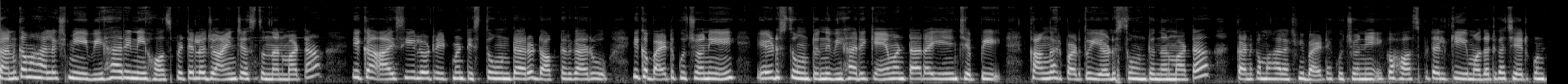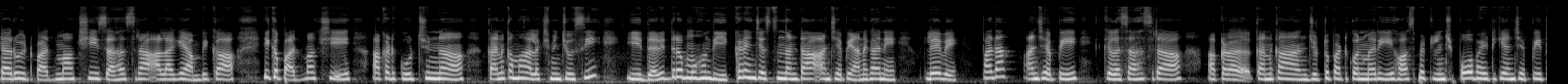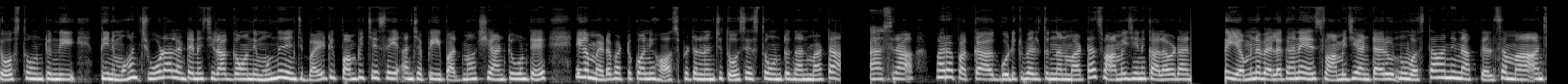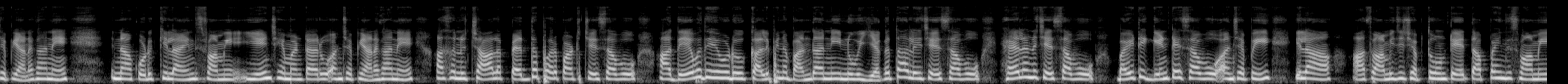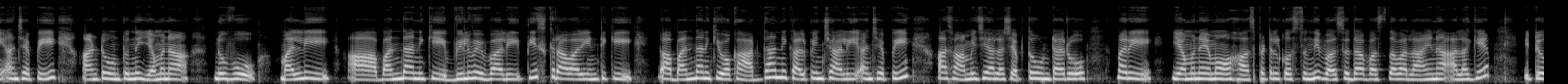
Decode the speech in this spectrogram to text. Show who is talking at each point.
Speaker 1: కనక మహాలక్ష్మి విహారిని హాస్పిటల్లో జాయిన్ చేస్తుందన్నమాట. ఇక ఐసీయూలో ట్రీట్మెంట్ ఇస్తూ ఉంటారు డాక్టర్ గారు. ఇక బయట కూర్చొని ఏడుస్తూ ఉంటుంది విహారికి ఏమంటారా ఏం చెప్పి కంగారు పడుతూ ఏడుస్తూ ఉంటుందన్నమాట. కనక మహాలక్ష్మి బయట కూర్చొని ఇక హాస్పిటల్కి మొదటగా చేరుకుంటారు ఇటు పద్మాక్షి సహస్ర అలాగే అంబిక. ఇక పద్మాక్షి అక్కడ కూర్చున్న కనక మహాలక్ష్మిని చూసి ఈ దరిద్ర మొహంది ఇక్కడేం చేస్తుందంట అని చెప్పి అనగానే లేవే పద అని చెప్పి ఇక సహస్ర అక్కడ కనుక జుట్టు పట్టుకొని మరి హాస్పిటల్ నుంచి పో బయటికి అని చెప్పి తోస్తూ ఉంటుంది. దీని మొహం చూడాలంటేనే చిరాగ్గా ఉంది. ముందు నుంచి బయటికి పంపించేసేయి అని చెప్పి పద్మాక్షి అంటూ ఉంటే ఇక మెడ పట్టుకొని హాస్పిటల్ నుంచి తోసేస్తూ ఉంటుందన్నమాట. సహస్ర మరో పక్క గుడికి వెళ్తుందన్నమాట. స్వామీజీని కలవడానికి యమున వెళ్ళగానే స్వామీజీ అంటారు నువ్వు వస్తావని నాకు తెలుసమ్మా అని చెప్పి అనగానే నా కొడుక్కి ఇలా అయింది స్వామి ఏం చేయమంటారు? అని చెప్పి అనగానే అసలు నువ్వు చాలా పెద్ద పొరపాటు చేశావు. ఆ దేవదేవుడు కలిపిన బంధాన్ని నువ్వు ఎగతాళి చేశావు హేళన చేశావు బయటికి గెంటేశావు అని చెప్పి ఇలా ఆ స్వామీజీ చెప్తూ ఉంటే తప్పైంది స్వామి అని చెప్పి అంటూ ఉంటుంది యమున. నువ్వు మళ్ళీ ఆ బంధానికి విలువ ఇవ్వాలి తీసుకురావాలి ఇంటికి ఆ బంధానికి ఒక అర్థాన్ని కల్పించాలి అని చెప్పి ఆ స్వామీజీ అలా చెప్తూ ఉంటారు. మరి యమునేమో హాస్పిటల్కి వస్తుంది వసుధ వసుధ వాళ్ళ ఆయన అలాగే ఇటు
